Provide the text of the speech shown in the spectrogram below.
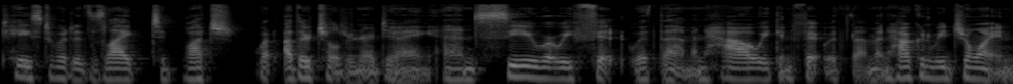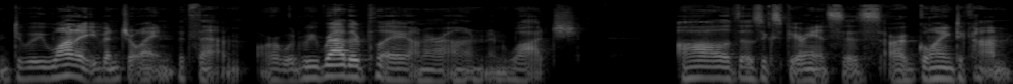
taste what it's like to watch what other children are doing and see where we fit with them and how we can fit with them and how can we join. Do we want to even join with them? Or would we rather play on our own and watch? all of those experiences are going to come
